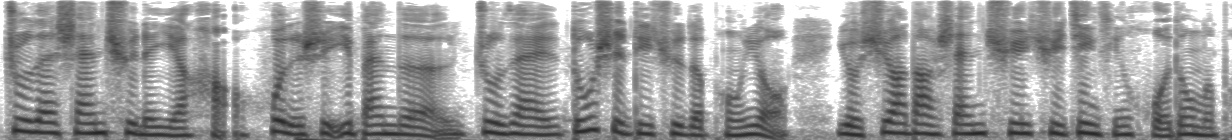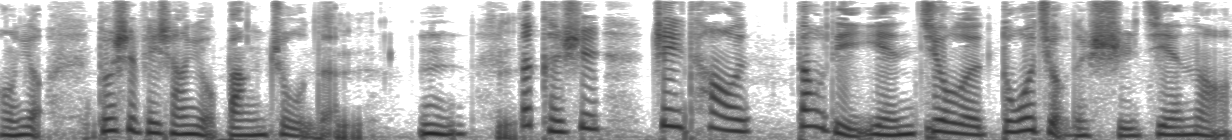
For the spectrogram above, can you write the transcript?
住在山区的也好，或者是一般的住在都市地区的朋友，有需要到山区去进行活动的朋友，都是非常有帮助的。是嗯是，那可是这套到底研究了多久的时间呢？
